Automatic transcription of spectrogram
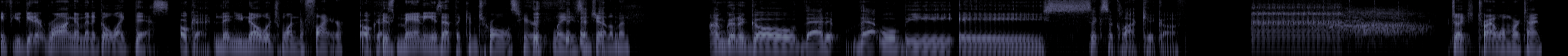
if you get it wrong, I'm going to go like this. Okay. And then you know which one to fire. Okay. Because Manny is at the controls here, ladies and gentlemen. I'm gonna go that it, that will be a six o'clock kickoff. Would you like to try one more time?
